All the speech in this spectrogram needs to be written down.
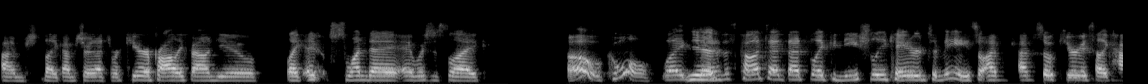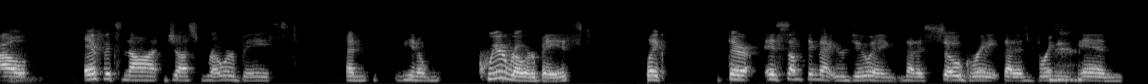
I'm like, I'm sure that's where Ciara probably found you. Like, it just one day it was just like, oh, cool. Like, Yeah. there's this content that's like nichely catered to me. So I'm I'm so curious, like, how if it's not just rower based and you know queer rower based, like there is something that you're doing that is so great that is bringing in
